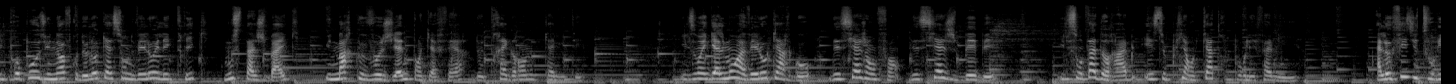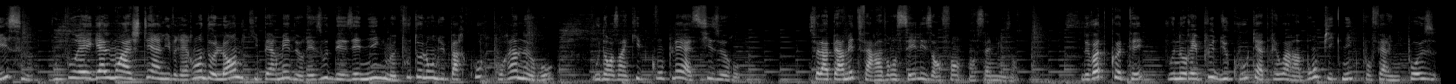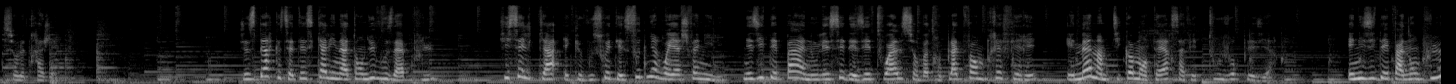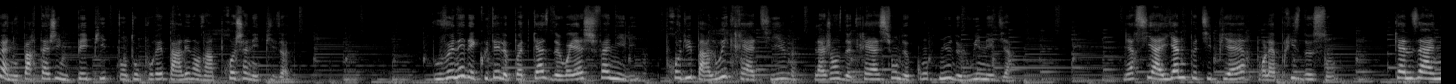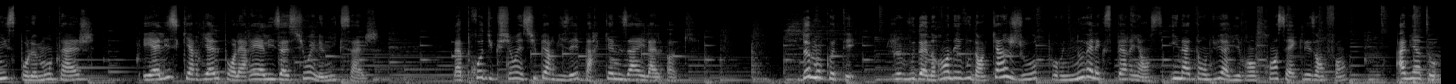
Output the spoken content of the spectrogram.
Il propose une offre de location de vélo électrique, Moustache Bike, une marque vosgienne tant qu'à faire, de très grande qualité. Ils ont également un vélo cargo, des sièges enfants, des sièges bébés. Ils sont adorables et se plient en quatre pour les familles. À l'Office du tourisme, vous pourrez également acheter un livret Randoland qui permet de résoudre des énigmes tout au long du parcours pour 1 euro ou dans un kit complet à 6 euros. Cela permet de faire avancer les enfants en s'amusant. De votre côté, vous n'aurez plus du coup qu'à prévoir un bon pique-nique pour faire une pause sur le trajet. J'espère que cette escale inattendue vous a plu. Si c'est le cas et que vous souhaitez soutenir Voyage Family, n'hésitez pas à nous laisser des étoiles sur votre plateforme préférée et même un petit commentaire, ça fait toujours plaisir. Et n'hésitez pas non plus à nous partager une pépite dont on pourrait parler dans un prochain épisode. Vous venez d'écouter le podcast de Voyage Family, produit par Louis Créative, l'agence de création de contenu de Louis Média. Merci à Yann Petitpierre pour la prise de son, Kenza Anis pour le montage et Alice Kerviel pour la réalisation et le mixage. La production est supervisée par Kenza et Hock. De mon côté, je vous donne rendez-vous dans 15 jours pour une nouvelle expérience inattendue à vivre en France avec les enfants. À bientôt!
